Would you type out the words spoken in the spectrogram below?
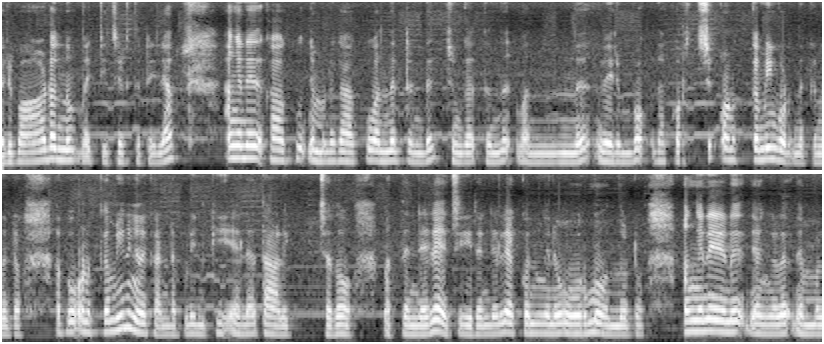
ഒരുപാടൊന്നും വറ്റിച്ചെടുത്തിട്ടില്ല. അങ്ങനെ കാക്കു നമ്മുടെ കാക്കു വന്നിട്ടുണ്ട്. ചുങ്കത്തുനിന്ന് വന്ന് വരുമ്പോൾ ഇതാ കുറച്ച് ഉണക്കമീൻ കൊടുന്നിക്കുന്നു കേട്ടോ അപ്പോൾ ഉണക്കമീൻ ഇങ്ങനെ കണ്ടപ്പോൾ എനിക്ക് ഇല താളി വെച്ചതോ മത്തന്റെ ഇല ചീരന്റെ ഇല ഒക്കെ ഇങ്ങനെ ഓർമ്മ വന്നു കേട്ടോ അങ്ങനെയാണ് ഞങ്ങൾ നമ്മൾ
